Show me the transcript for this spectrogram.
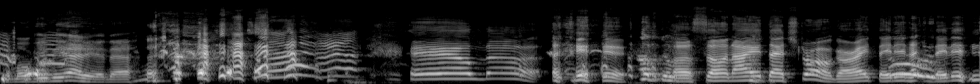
Come on, get me out of here now. Hell no, uh, son! I ain't that strong. All right, they didn't. They didn't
